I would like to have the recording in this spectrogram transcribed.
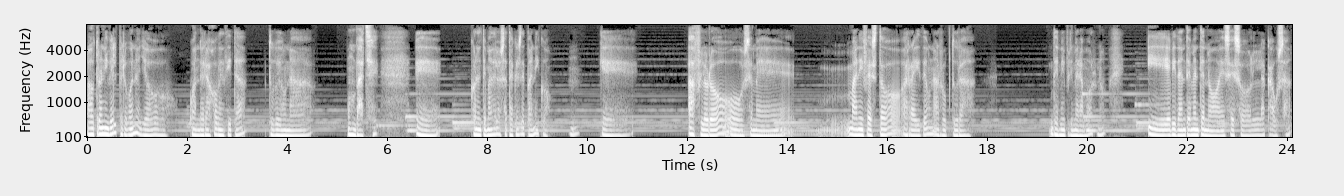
a otro nivel, pero bueno, yo cuando era jovencita tuve una, un bache eh, con el tema de los ataques de pánico, que afloró o se me manifestó a raíz de una ruptura de mi primer amor, ¿no? Y evidentemente no es eso la causa.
